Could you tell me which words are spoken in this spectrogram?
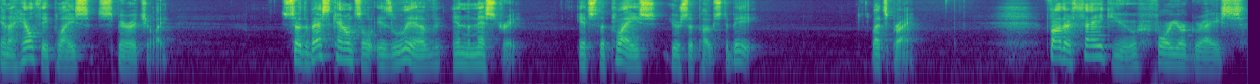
in a healthy place spiritually. So the best counsel is live in the mystery. It's the place you're supposed to be. Let's pray. Father, thank you for your grace.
